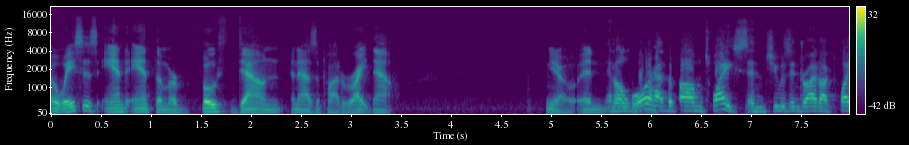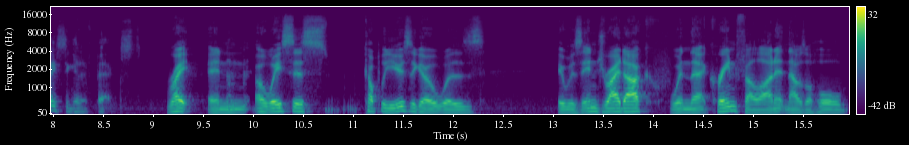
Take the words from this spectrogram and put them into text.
Oasis and Anthem are both down an azipod right now. You know, and And Allure had the problem twice, and she was in dry dock twice to get it fixed. Right, and Oasis a couple years ago was it was in dry dock when that crane fell on it, and that was a whole,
